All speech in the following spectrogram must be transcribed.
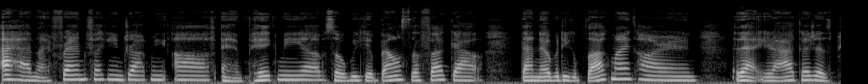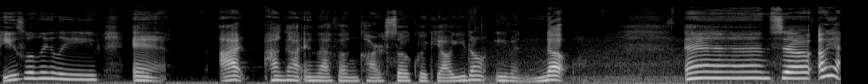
I had my friend fucking drop me off and pick me up so we could bounce the fuck out. That nobody could block my car in. That, you know, I could just peacefully leave. And I I got in that fucking car so quick, y'all. You don't even know. And so, oh yeah,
